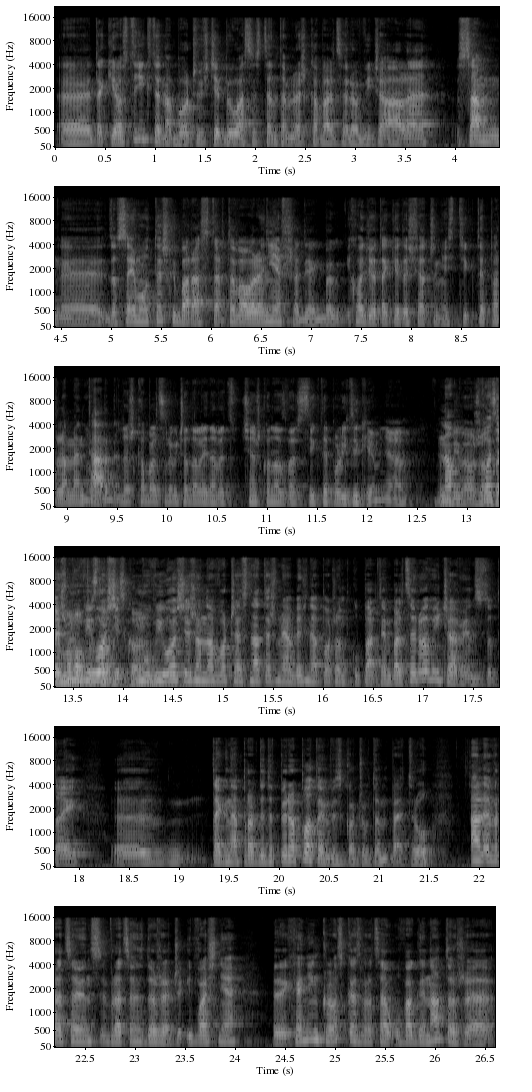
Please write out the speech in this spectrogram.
e, takiego stricte, no bo oczywiście był asystentem Leszka Balcerowicza, ale sam e, do Sejmu też chyba raz startował, ale nie wszedł. Jakby chodzi o takie doświadczenie stricte parlamentarne. No, Leszka Balcerowicza dalej nawet ciężko nazwać stricte politykiem, nie? No, Mimo, że on chociaż mówiło się, mówiło się, że Nowoczesna też miała być na początku partią Balcerowicza, więc tutaj yy, tak naprawdę dopiero potem wyskoczył ten Petru. Ale wracając, wracając do rzeczy i właśnie yy, Henning Kloska zwracał uwagę na to, że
